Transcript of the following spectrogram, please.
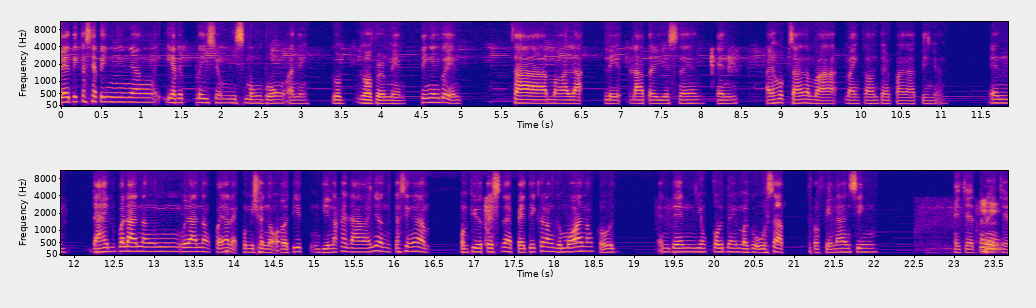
pwede kasi rin niyang i-replace yung mismong buong ano, eh, gov- government. Tingin ko yun sa mga la- la- latter years na yun. And I hope sana ma- ma-encounter pa natin yun. And dahil wala nang wala nang kunyari commission ng audit, hindi na kailangan 'yun kasi nga computers na pwede ka lang gumawa ng code and then yung code na yung mag-uusap through financing etc Mhm. etc.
